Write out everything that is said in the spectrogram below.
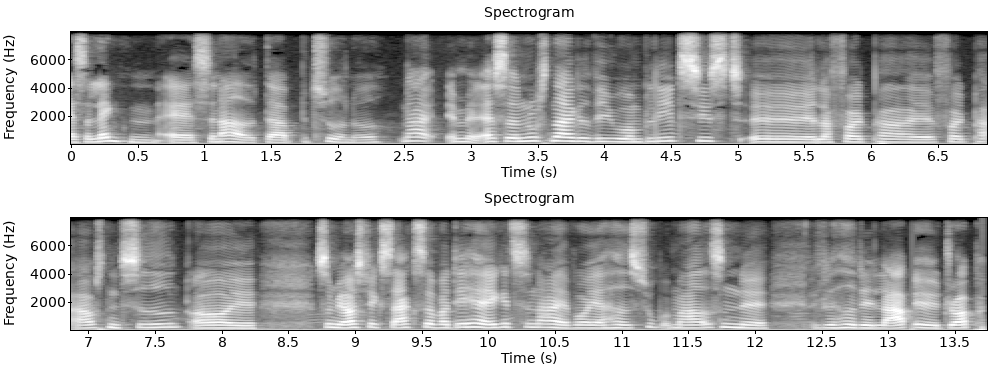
altså længden af scenariet, der betyder noget. Nej, men altså nu snakkede vi jo om Bleed sidst, øh, eller for et, par, øh, for et par afsnit siden, og øh, som jeg også fik sagt, så var det her ikke et scenarie, hvor jeg havde super meget sådan, øh, hvad hedder det, lab, øh, drop,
